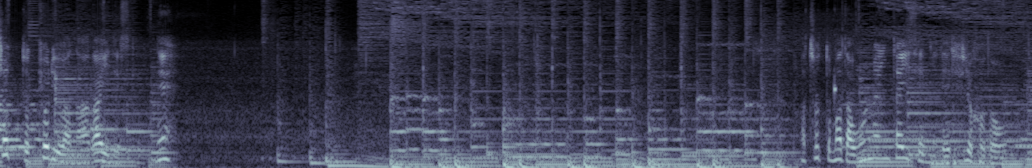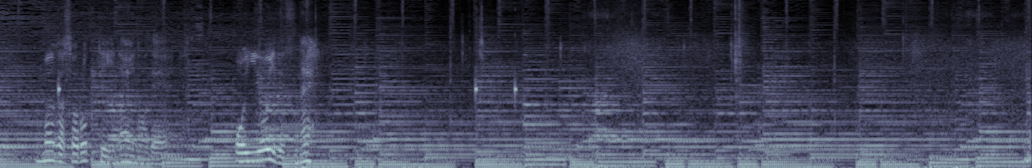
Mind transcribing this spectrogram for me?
ちょっと距離は長いですけどね。あちょっとまだオンライン対戦に出れるほど馬が揃っていないので。おいおいですね。う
